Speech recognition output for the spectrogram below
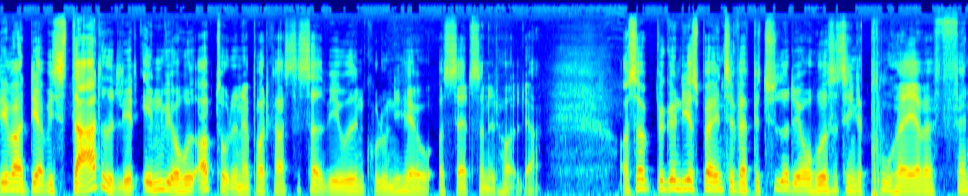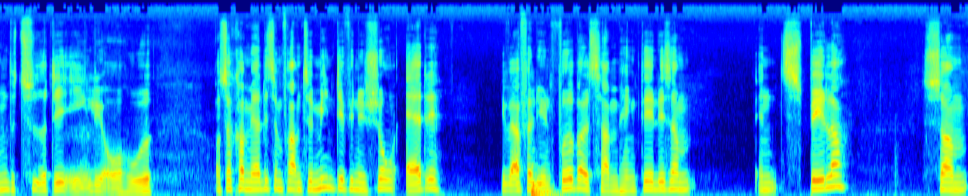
det var der, vi startede lidt, inden vi overhovedet optog den her podcast. Så sad vi ude i en kolonihave og satte sådan et hold der. Og så begyndte de at spørge ind til, hvad betyder det overhovedet? Så tænkte jeg, puha, ja, hvad fanden betyder det egentlig overhovedet? Og så kom jeg ligesom frem til min definition af det, i hvert fald i en fodboldsammenhæng, det er ligesom en spiller, som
